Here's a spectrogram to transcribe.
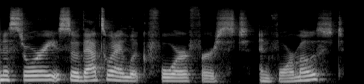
in a story. So that's what I look for first and foremost.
